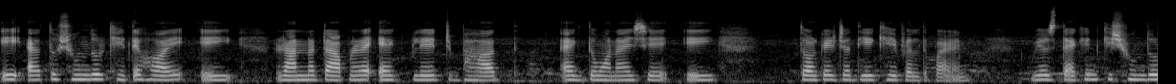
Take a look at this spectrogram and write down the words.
এই এত সুন্দর খেতে হয়, এই রান্নাটা আপনারা এক প্লেট ভাত একদম অনায়াসে এই তরকারিটা দিয়ে খেয়ে ফেলতে পারেন। বিয়ার্স দেখেন কি সুন্দর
